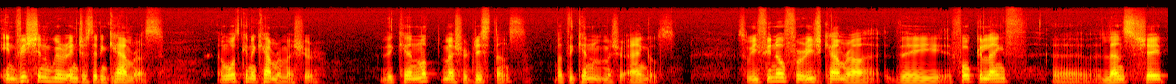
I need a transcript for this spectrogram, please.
in vision, we're interested in cameras. And what can a camera measure? They cannot measure distance, but they can measure angles. So if you know for each camera the focal length, uh, lens shape,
